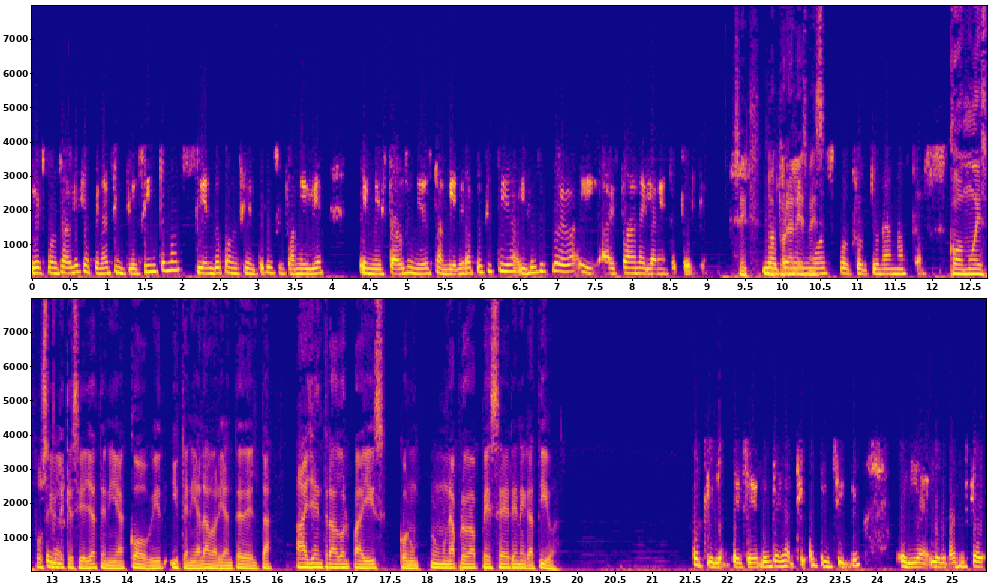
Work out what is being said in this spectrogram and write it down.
responsable que apenas sintió síntomas, siendo consciente que su familia en Estados Unidos también era positiva, hizo su prueba y ha estado en aislamiento todo el tiempo. Sí, no tenemos, por fortuna, más casos. ¿Cómo es posible que si ella tenía COVID y tenía la variante Delta, haya entrado al país con una prueba PCR negativa? Porque la PCR negativa al principio, lo que pasa es que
